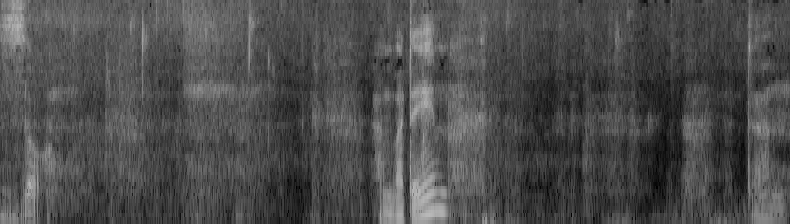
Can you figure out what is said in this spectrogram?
So. Haben wir den. Dann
